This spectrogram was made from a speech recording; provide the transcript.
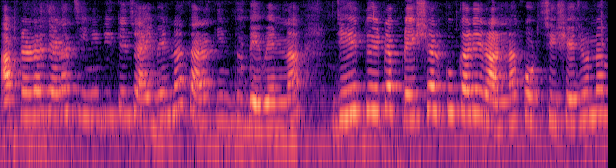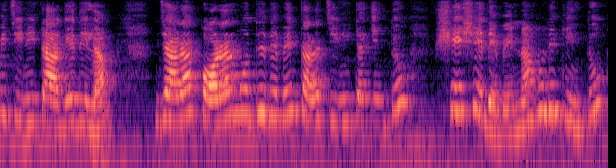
আপনারা যারা চিনি দিতে চাইবেন না, তারা কিন্তু দেবেন না। যেহেতু এটা প্রেশার কুকারে রান্না করছি, সেজন্য আমি চিনিটা আগে দিলাম। যারা কড়ার মধ্যে দেবেন, তারা চিনিটা কিন্তু শেষে দেবেন। না হলে কিন্তু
